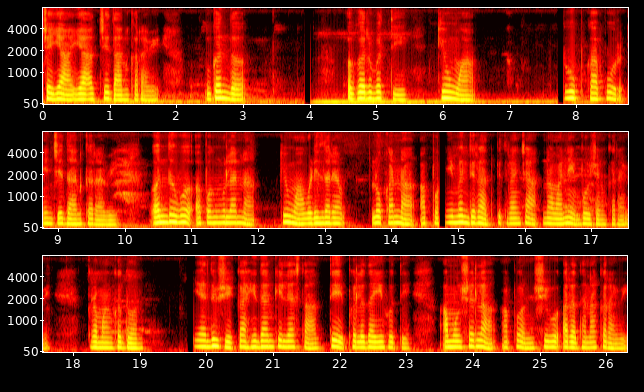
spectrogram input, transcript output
चया याचे दान करावे. गंध अगरबत्ती किंवा धूप कापूर यांचे दान करावे. अंध व अपंग मुलांना किंवा वडीलधाऱ्या लोकांना आपण मंदिरात पितरांच्या नावाने भोजन करावे. क्रमांक दोन. या दिवशी काही दान केले असता ते फलदायी होते. अमावश्याला आपण शिव आराधना करावी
